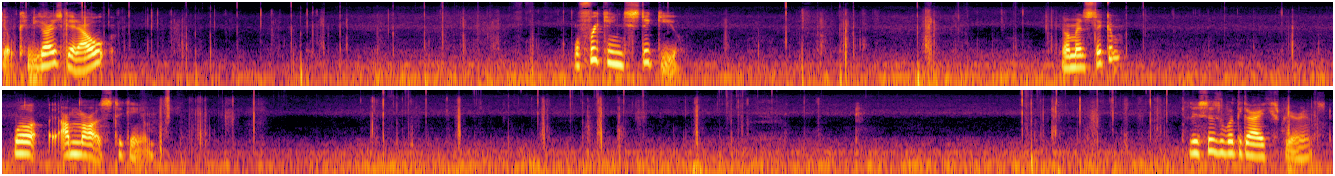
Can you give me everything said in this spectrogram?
Yo, can you guys get out? I'll freaking stick you. You want me to stick him? Well, I'm not sticking him. This is what the guy experienced.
